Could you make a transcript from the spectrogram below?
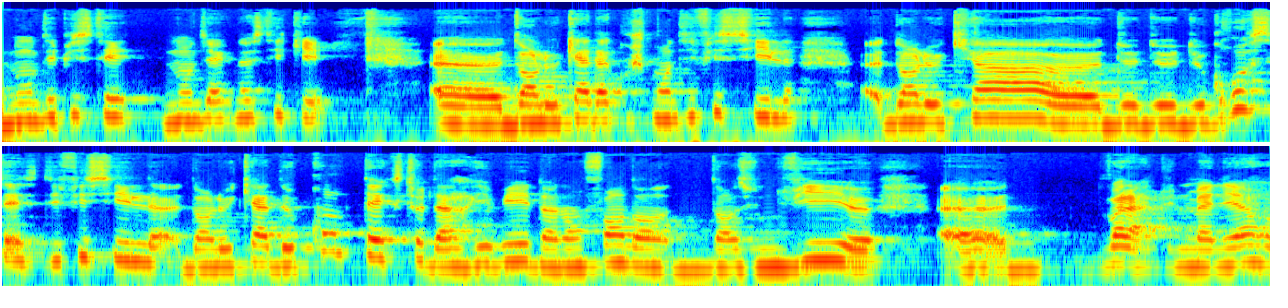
non dépistée, non diagnostiquée, dans le cas d'accouchement difficile, dans le cas de, grossesse difficile, dans le cas de contexte d'arrivée d'un enfant dans, une vie voilà, d'une manière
